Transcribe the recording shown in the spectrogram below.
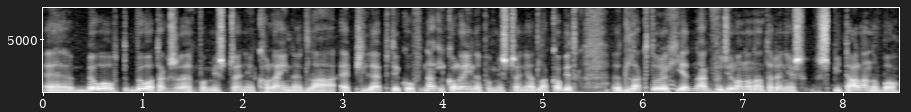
E, Było, było także pomieszczenie kolejne dla epileptyków, no i kolejne pomieszczenia dla kobiet, dla których jednak wydzielono na terenie sz- szpitala, no bo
